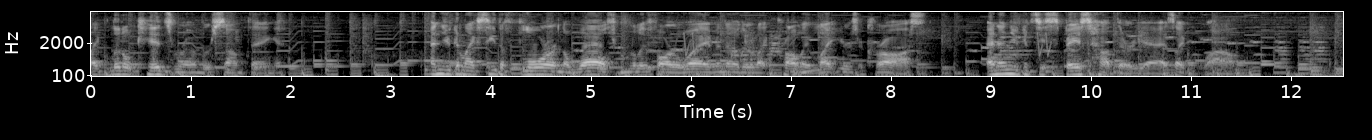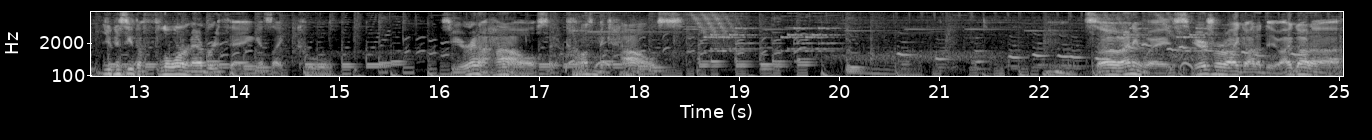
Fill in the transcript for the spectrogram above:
like little kid's room or something. And you can like see the floor and the walls from really far away, even though they're like probably light years across. And then you can see space out there, yeah, it's like, wow. You can see the floor and everything, it's like, cool. So you're in a house, a cosmic house. Hmm. So anyways, here's what I gotta do. I gotta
